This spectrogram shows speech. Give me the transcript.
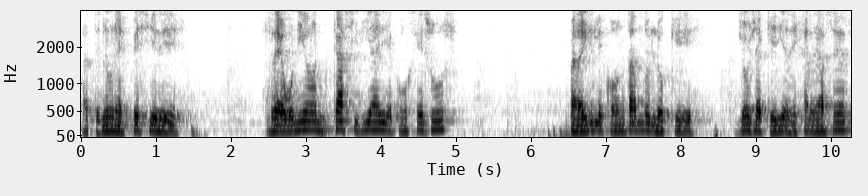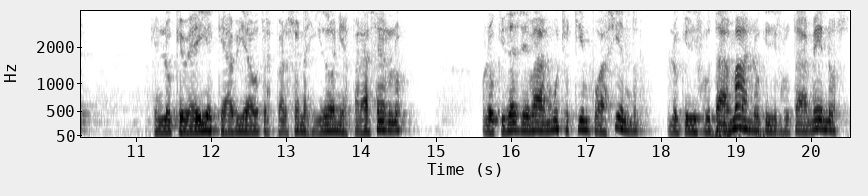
a tener una especie de reunión casi diaria con Jesús para irle contando lo que yo ya quería dejar de hacer, en lo que veía que había otras personas idóneas para hacerlo, o lo que ya llevaba mucho tiempo haciendo, lo que disfrutaba más, lo que disfrutaba menos,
